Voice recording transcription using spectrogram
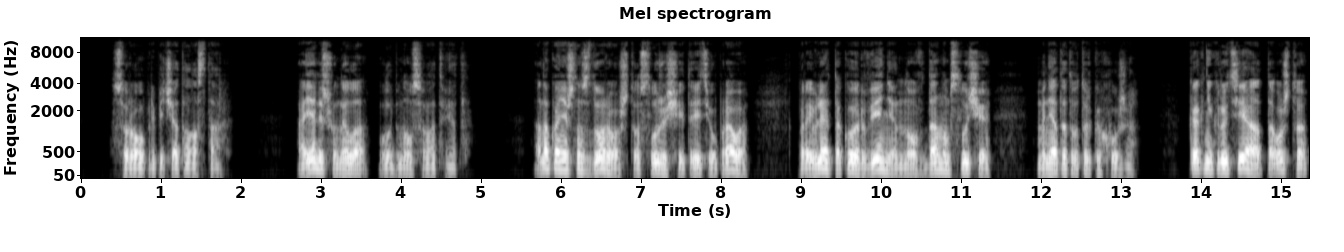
— сурово припечатал Астарх. А я лишь уныло улыбнулся в ответ. Оно, конечно, здорово, что служащие третьей управы проявляют такое рвение, но в данном случае мне от этого только хуже. Как ни крути, а от того, что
